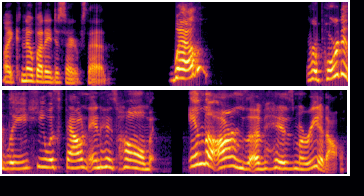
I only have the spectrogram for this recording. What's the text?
Like nobody deserves that. Well, reportedly, he was found in his home in the arms of his Maria doll.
